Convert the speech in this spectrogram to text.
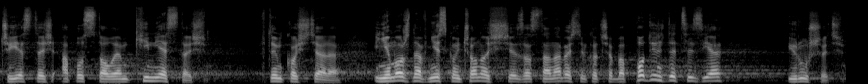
czy jesteś apostołem, kim jesteś w tym Kościele. I nie można w nieskończoność się zastanawiać, tylko trzeba podjąć decyzję i ruszyć,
